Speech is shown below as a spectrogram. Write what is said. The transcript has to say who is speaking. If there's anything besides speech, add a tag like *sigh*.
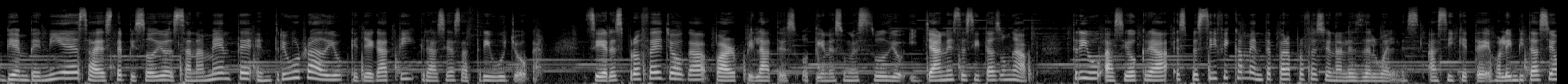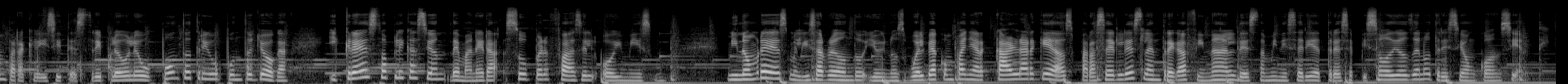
Speaker 1: Bienvenidos a este episodio de Sanamente en Tribu Radio que llega a ti gracias a Tribu Yoga. Si eres profe de yoga, bar, pilates o tienes un estudio y ya necesitas un app, Tribu ha sido creada específicamente para profesionales del wellness, así que te dejo la invitación para que visites www.tribu.yoga y crees tu aplicación de manera súper fácil hoy mismo. Mi nombre es Melissa Redondo y hoy nos vuelve a acompañar Carla Arguedas para hacerles la entrega final de esta miniserie de tres episodios de Nutrición Consciente.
